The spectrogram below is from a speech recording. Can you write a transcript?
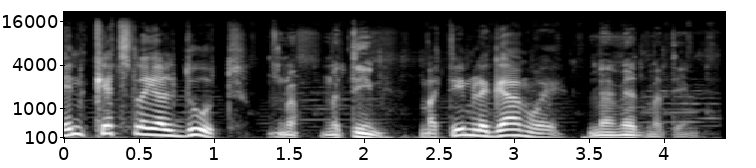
אין קץ לילדות. לא, מתאים, מתאים לגמרי. באמת מתאים.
